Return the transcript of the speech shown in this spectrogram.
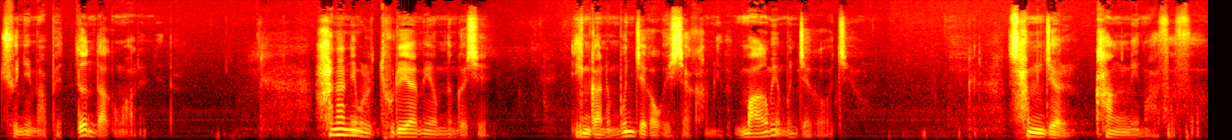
주님 앞에 뜬다고 말합니다. 하나님을 두려움이 없는 것이 인간은 문제가 오기 시작합니다. 마음에 문제가 오지요. 3절 강림하소서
